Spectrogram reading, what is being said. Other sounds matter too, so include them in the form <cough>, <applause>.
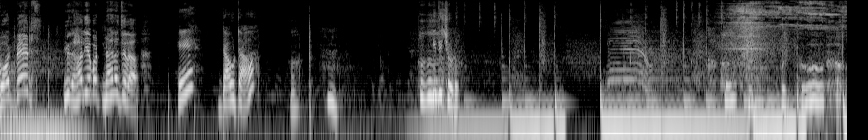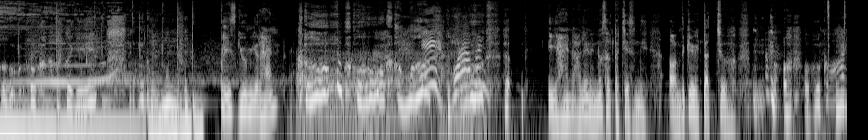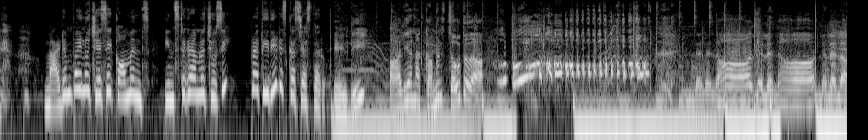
What babes మీరు Haliya but మేనేజరా ఏ? డౌటా హ్మ్. ఇది చూడు. Please give me your hand? ఈ హ్యాండ్ హాలియా ఎన్నోసార్లు టచ్ చేసింది. అందుకే టచ్ మేడం పై నువ్వు చేసే కామెంట్స్ ఇన్స్టాగ్రామ్లో చూసి ప్రతిదీ డిస్కస్ చేస్తారు. ఏంటి? ఆలియా నా కమెంట్స్ చదువుతుందా? లలలా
